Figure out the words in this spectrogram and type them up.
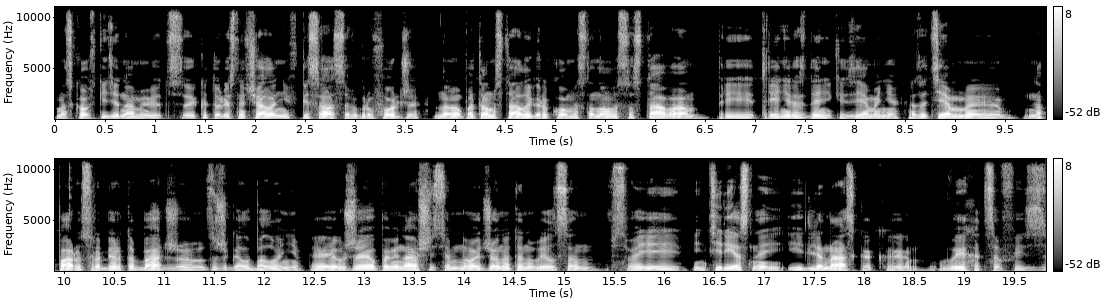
московский динамовец, который сначала не вписался в игру Фоджи, но потом стал игроком основного состава при тренере Сденике Земане, а затем э, на пару с Роберто Баджо зажигал в Болоне. Э, уже упоминавшийся мной Джонатан Уилсон в своей интересной и для нас, как э, выходцев из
